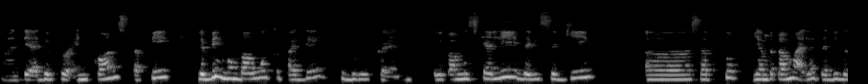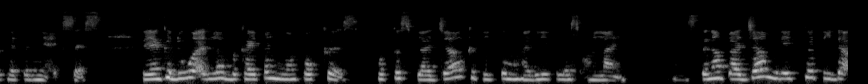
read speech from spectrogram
Uh, dia ada pro and cons tapi lebih membawa kepada keburukan. Terutama sekali dari segi uh, satu yang pertama adalah tadi berkaitan dengan akses. Dan yang kedua adalah berkaitan dengan fokus. Fokus pelajar ketika menghadiri kelas online. Setengah pelajar mereka tidak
